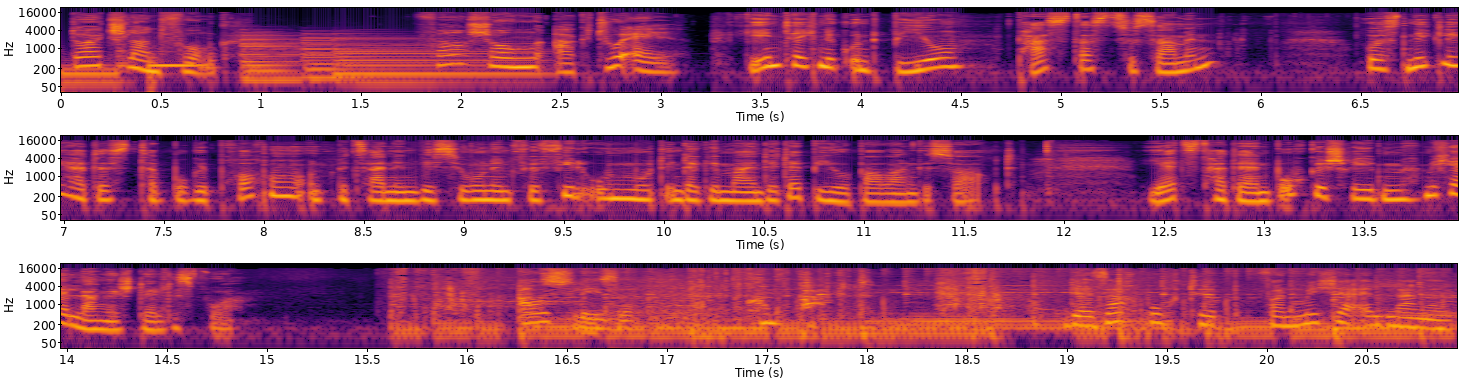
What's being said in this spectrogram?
Deutschlandfunk. Forschung aktuell. Gentechnik und Bio, passt das zusammen? Urs Nickli hat das Tabu gebrochen und mit seinen Visionen für viel Unmut in der Gemeinde der Biobauern gesorgt. Jetzt hat er ein Buch geschrieben, Michael Lange stellt es vor. Auslese. Kompakt. Der Sachbuchtipp von Michael Lange.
